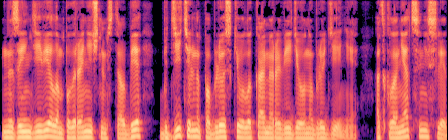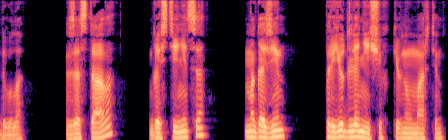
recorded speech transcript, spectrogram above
на заиндивелом пограничном столбе бдительно поблескивала камера видеонаблюдения. Отклоняться не следовало. «Застава? Гостиница? Магазин? Приют для нищих», — кивнул Мартин.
